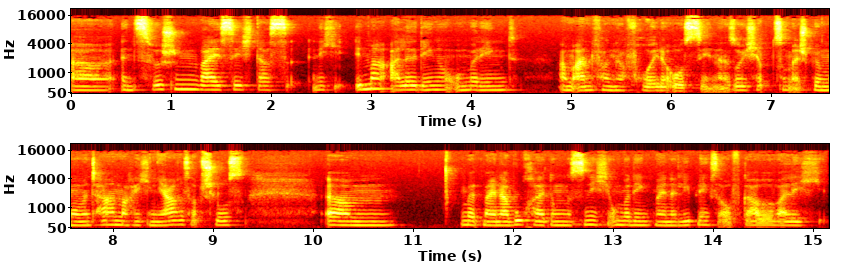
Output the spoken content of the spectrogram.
Äh, inzwischen weiß ich, dass nicht immer alle Dinge unbedingt am Anfang nach Freude aussehen. Also ich habe zum Beispiel momentan mache ich einen Jahresabschluss ähm, mit meiner Buchhaltung. Das ist nicht unbedingt meine Lieblingsaufgabe, weil ich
